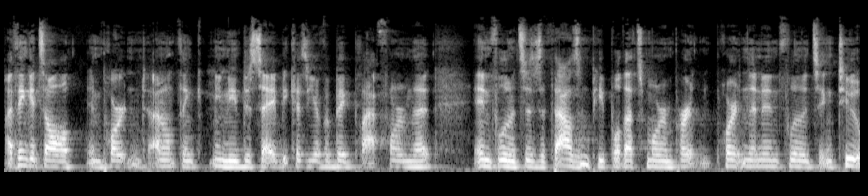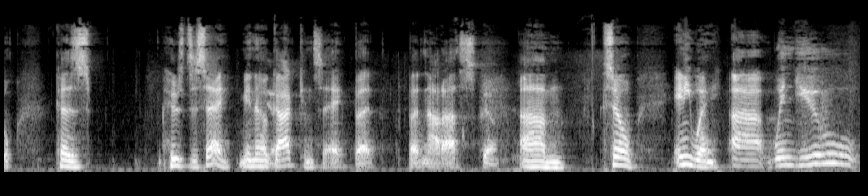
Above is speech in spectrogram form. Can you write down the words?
I think it's all important. I don't think you need to say because you have a big platform that influences a thousand people. That's more important important than influencing two, because who's to say? You know, yeah. God can say, but but not us. Yeah. Um, so anyway, uh, when you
